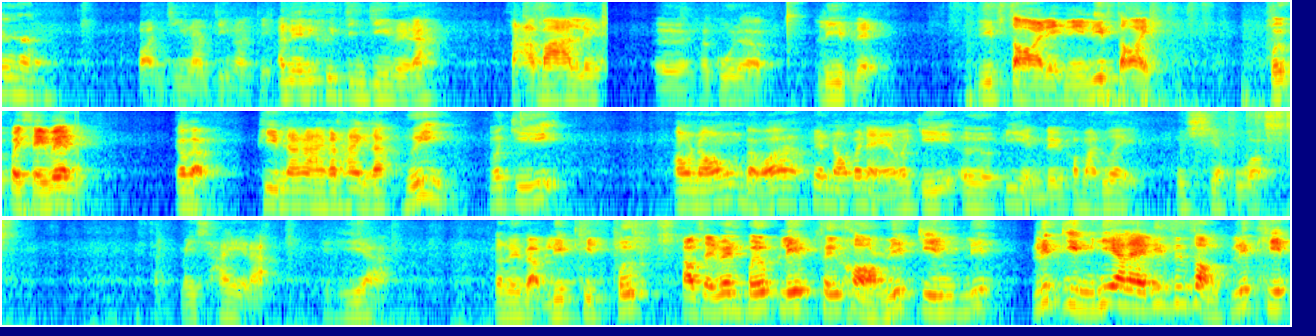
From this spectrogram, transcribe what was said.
ยหลอนจริงหลอนจริงหลอนจริง อันนี้นี่คือจริง ๆ เลยนะ สาบานเลย เออแล้วกูเลยแบบรีบเลย รีบซอยเลยทีนี้รีบซอยปึ๊บไปเซเว่น ก็แบบพี่พนักงานก็ทักอีกแล้ว เฮ้ย เมื่อกี้ เอาน้องแบบว่าเพื่อนน้องไปไหนนะเมื่อกี้ เออพี่เห็นเดินเข้ามาด้วยเฮ้ยเชี่ยกูว่าไม่ใช่ละไอ้ เฮียก็เลยแบบรีบคิดปุ๊บเอาเซเว่นปุ๊บรีบซื้อของรีบกินรีบรีบกินเฮียอะไรรีบซื้อสองรีบคิด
